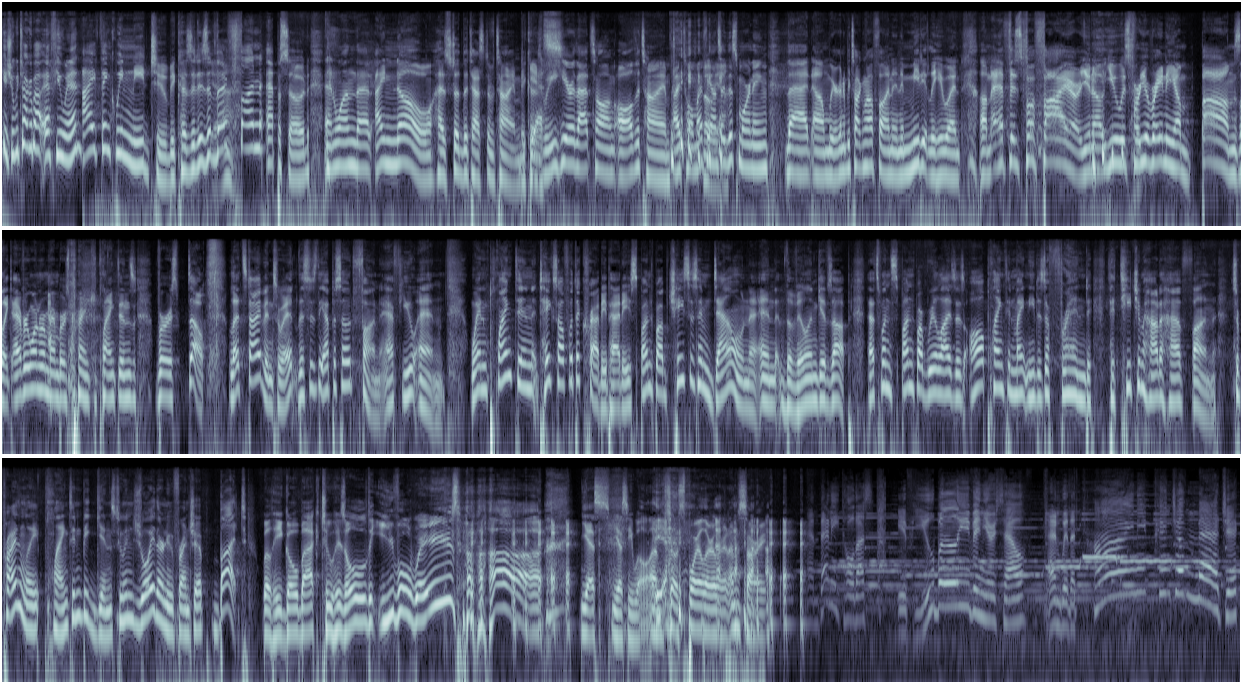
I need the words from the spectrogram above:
Frankie, should we talk about FUN? I think we need to because it is a very fun episode and one that I know has stood the test of time because Yes. we hear that song all the time. I told my Oh, fiance yeah. this morning that um, we were going to be talking about fun, and immediately he went, um, "F is for fire," you know, "U is for uranium bombs." Like everyone remembers Plank- Plankton's verse. So let's dive into it. This is the episode "Fun." F U N. When Plankton takes off with a Krabby Patty, SpongeBob chases him down, and the villain gives up. That's when SpongeBob realizes all Plankton might need is a friend to teach him how to have fun. Surprisingly, Plankton begins to enjoy their new friendship, but will he go back to his old evil ways? Ha ha ha! yes, yes, he will. Um, So, spoiler alert. I'm sorry. And then he told us if you believe in yourself and with a tiny pinch of magic,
